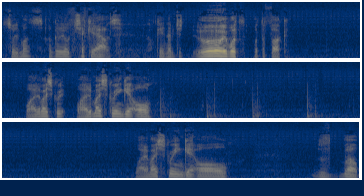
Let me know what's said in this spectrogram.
So must, I'm gonna go check it out. Okay, let me just. Oh, what what the fuck? Why did my screen? Why did my screen get all? Why did my screen get all, well,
